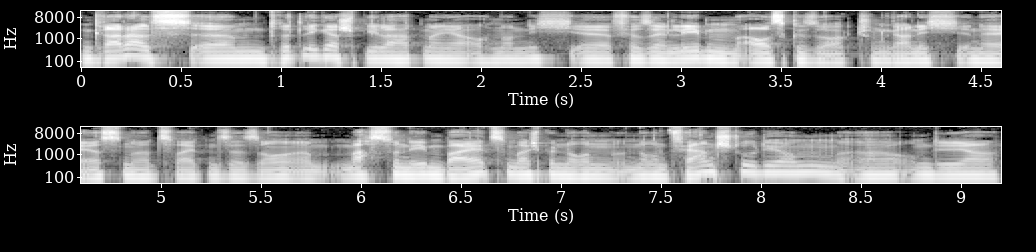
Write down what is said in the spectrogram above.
Und gerade als ähm, Drittligaspieler hat man ja auch noch nicht äh, für sein Leben ausgesorgt, schon gar nicht in der ersten oder zweiten Saison. Ähm, machst du nebenbei zum Beispiel noch ein, noch ein Fernstudium, äh, um dir ja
